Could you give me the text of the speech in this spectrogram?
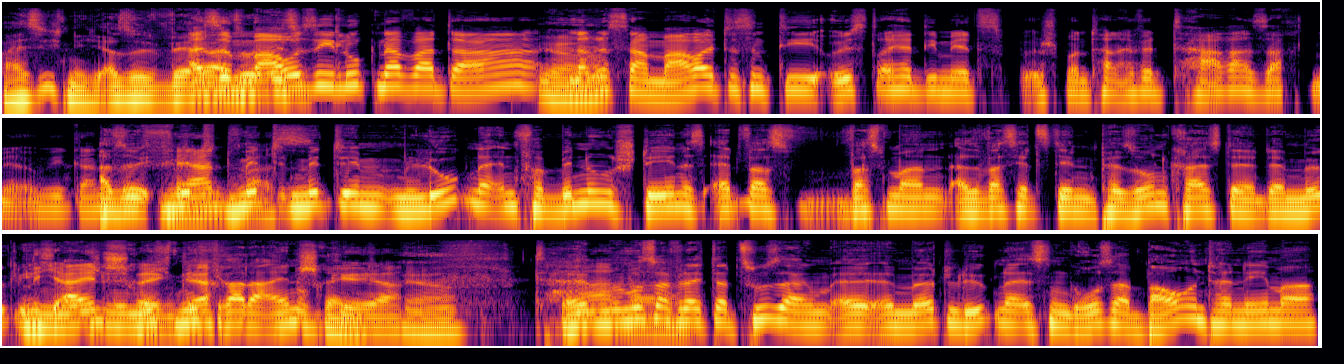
Weiß ich nicht. Also, wer, Also, ist- Mausi Lugner war da, Ja. Larissa Marold, das sind die Österreicher, die mir jetzt spontan einfallen. Tara sagt mir irgendwie ganz Also entfernt mit, mit, mit dem Lugner in Verbindung stehen ist etwas, was man, also was jetzt den Personenkreis der, der möglichen nicht Menschen nicht, nicht ja? gerade einschränkt. Okay, ja. ja. Äh, muss man vielleicht dazu sagen, äh, Mörtel Lügner ist ein großer Bauunternehmer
